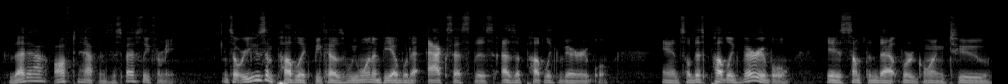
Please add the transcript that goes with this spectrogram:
because that often happens, especially for me. And so we're using public because we want to be able to access this as a public variable. And so this public variable is something that we're going to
